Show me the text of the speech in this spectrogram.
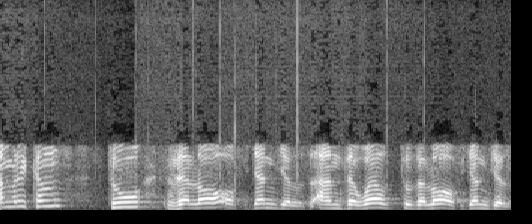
Americans to the law of jungles and the world to the law of jungles.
